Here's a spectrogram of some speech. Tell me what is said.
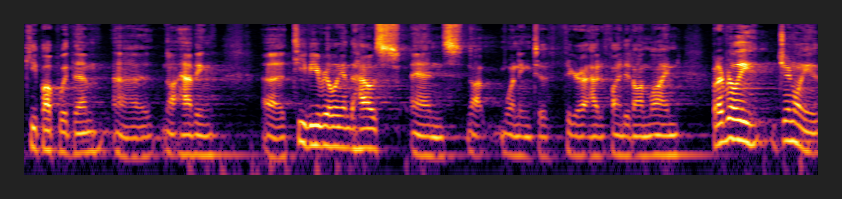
keep up with them, uh, not having uh, TV really in the house and not wanting to figure out how to find it online. But I really generally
